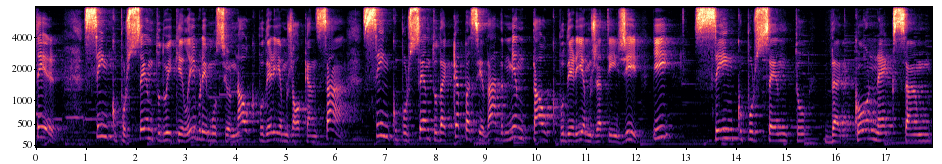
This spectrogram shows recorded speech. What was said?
ter 5% do equilíbrio emocional que poderíamos alcançar, 5% da capacidade mental que poderíamos atingir e 5% da conexão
